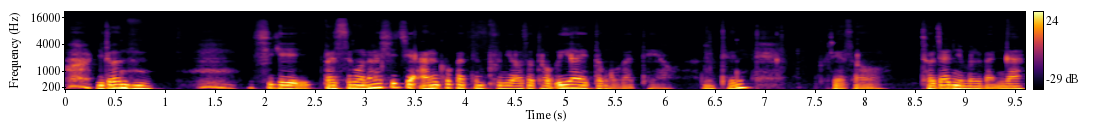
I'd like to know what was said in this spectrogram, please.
이런 식의 말씀을 하시지 않을 것 같은 분이어서 더 의아했던 것 같아요. 아무튼 그래서 저자님을 만나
